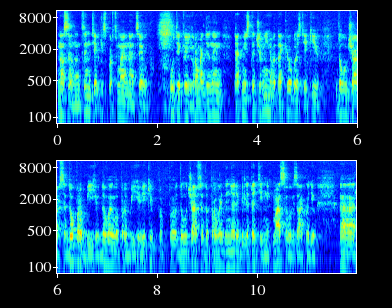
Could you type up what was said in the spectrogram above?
населення. Це не тільки спортсмени, це будь-який громадянин як міста Чернігова, так і області, який долучався до пробігів, до велопробігів, який долучався до проведення реабілітаційних масових заходів. Е,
